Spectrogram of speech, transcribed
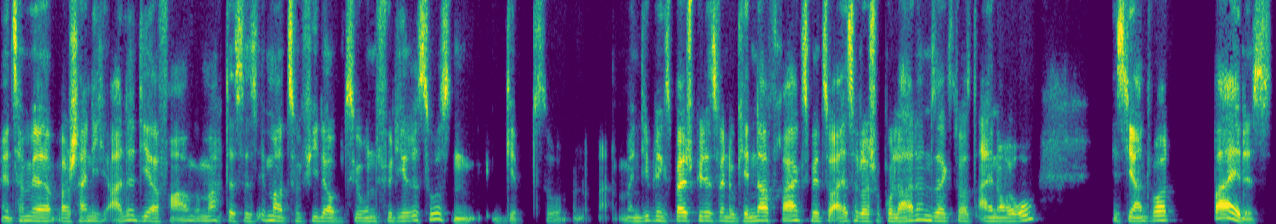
Jetzt haben wir wahrscheinlich alle die Erfahrung gemacht, dass es immer zu viele Optionen für die Ressourcen gibt. So, mein Lieblingsbeispiel ist, wenn du Kinder fragst, willst du Eis oder Schokolade und sagst, du hast einen Euro, ist die Antwort beides.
